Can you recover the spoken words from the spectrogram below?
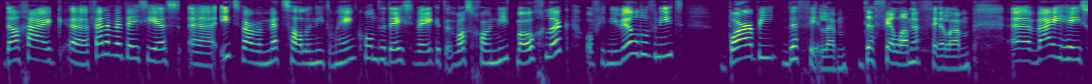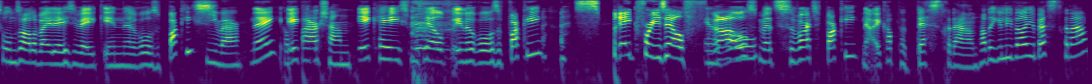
dan ga ik eh, verder met DCS. Eh, iets waar we met z'n allen niet omheen konden deze week. Het was gewoon niet mogelijk. Of je het nu wilde of niet. Barbie, de film. de film. De film. Eh, wij heesen ons allebei deze week in roze pakjes. Niet waar. Nee, Ik ik, paars aan. ik hees mezelf in een roze pakkie. Spreek voor jezelf, In een vrouw. roze met zwart pakkie. Nou, ik had mijn best gedaan. Hadden jullie wel je best gedaan?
